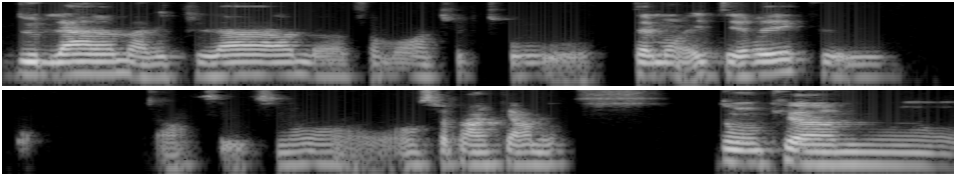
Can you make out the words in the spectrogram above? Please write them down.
de l'âme avec l'âme. Enfin bon, un truc trop tellement éthéré que bon, sinon on ne serait pas incarné. Donc, euh,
